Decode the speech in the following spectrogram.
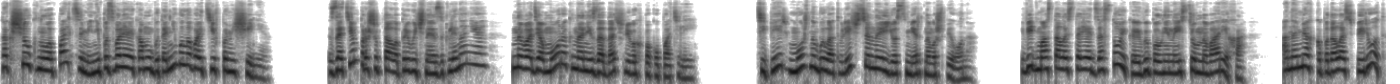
как щелкнула пальцами, не позволяя кому бы то ни было войти в помещение. Затем прошептала привычное заклинание, наводя морок на незадачливых покупателей. Теперь можно было отвлечься на ее смертного шпиона. Ведьма осталась стоять за стойкой, выполненной из темного ореха. Она мягко подалась вперед,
